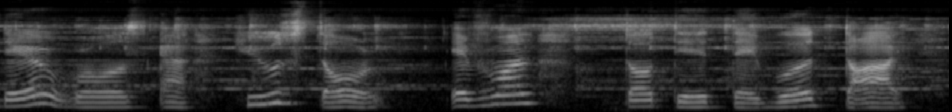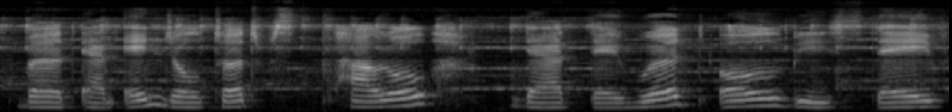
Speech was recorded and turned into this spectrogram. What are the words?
There was a huge storm. Everyone thought that they would die, but an angel told Paul that they would all be saved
